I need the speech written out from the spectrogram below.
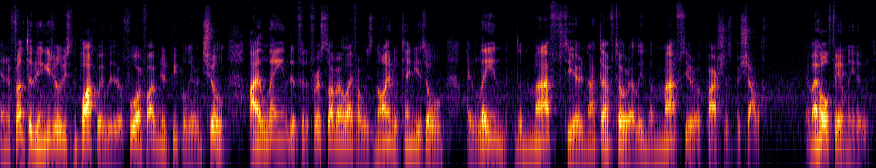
and in front of the Israel Eastern Parkway, where there were four or five hundred people there in Shul, I laned for the first time in my life. I was nine or ten years old. I laned the maftir, not the Haftorah, I laned the maftir of Parshas Beshalach, and my whole family knew it.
